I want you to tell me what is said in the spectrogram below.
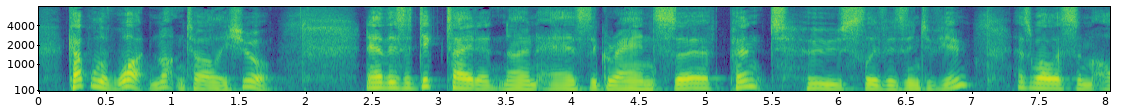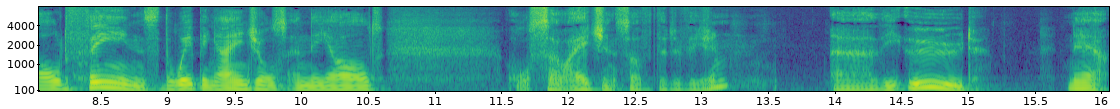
couple of what? Not entirely sure. Now, there's a dictator known as the Grand Serpent, whose Slivers interview, as well as some old fiends, the Weeping Angels and the old, also agents of the division, uh, the Ood. Now,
